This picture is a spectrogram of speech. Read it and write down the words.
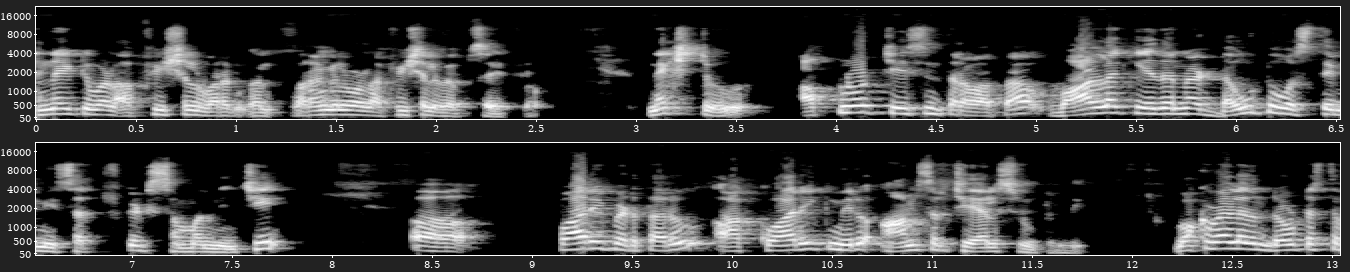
ఎన్ఐటి వాళ్ళ అఫీషియల్ వరంగల్ వరంగల్ వాళ్ళ అఫీషియల్ వెబ్సైట్లో. నెక్స్ట్ అప్లోడ్ చేసిన తర్వాత వాళ్ళకి ఏదైనా డౌట్ వస్తే మీ సర్టిఫికేట్ సంబంధించి క్వారీ పెడతారు. ఆ క్వారీకి మీరు ఆన్సర్ చేయాల్సి ఉంటుంది. ఒకవేళ ఏదైనా డౌట్ వస్తే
